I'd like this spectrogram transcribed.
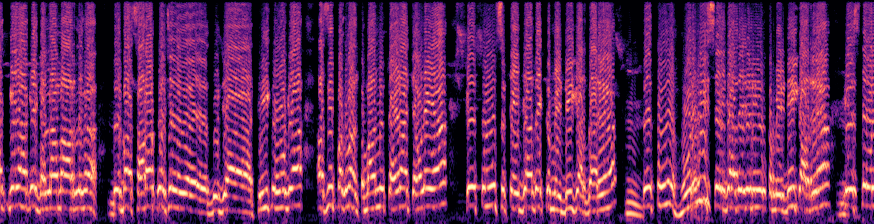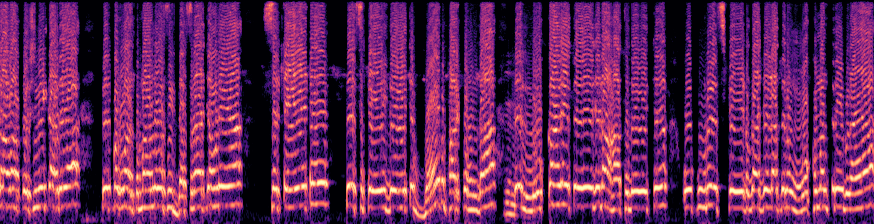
ਅੱਗੇ ਆ ਕੇ ਗੱਲਾਂ ਮਾਰ ਲਈਆਂ ਤੇ ਬਸ ਸਾਰਾ ਕੁਝ ਦੂਜਾ ਠੀਕ ਹੋ ਗਿਆ। ਅਸੀਂ ਭਗਵੰਤ ਮਾਨ ਨੂੰ ਕਹਿਣਾ ਚਾਹੁੰਦੇ ਆ ਕਿ ਤੂੰ ਸਟੇਜਾਂ ਤੇ ਕਮੇਡੀ ਕਰਦਾ ਰਿਹਾ ਤੇ ਤੂੰ ਹੋਰ ਵੀ ਸਟੇਜਾਂ ਤੇ ਜਿਹੜੀ ਉਹ ਕਮੇਡੀ ਕਰ ਰਿਹਾ। ਇਸ ਤੋਂ ਇਲਾਵਾ ਕੁਝ ਨਹੀਂ ਕਰ ਰਿਹਾ। ਤੇ ਭਗਵੰਤ ਮਾਨ ਨੂੰ ਅਸੀਂ ਦੱਸਣਾ ਚਾਹੁੰਦੇ ਆ ਸਟੇਟ ਤੇ ਸਟੇਜ ਦੇ ਵਿੱਚ ਬਹੁਤ ਫ਼ਰਕ ਹੁੰਦਾ ਤੇ ਲੋਕਾਂ ਨੇ ਤੇਰੇ ਜਿਹੜਾ ਹੱਥ ਦੇ ਵਿੱਚ ਉਹ ਪੂਰੇ ਸਟੇਟ ਦਾ ਜਿਹੜਾ ਤੈਨੂੰ ਮੁੱਖ ਮੰਤਰੀ ਬਣਾਇਆ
